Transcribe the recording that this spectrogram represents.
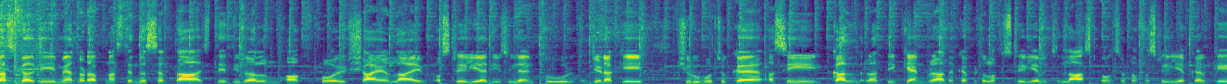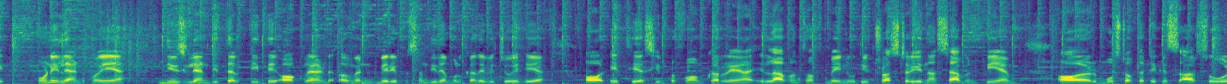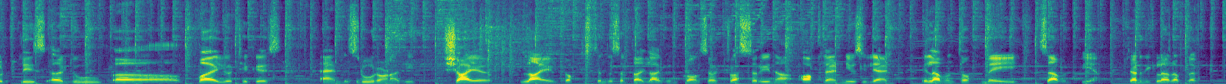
ਸਤਿ ਸ਼੍ਰੀ ਅਕਾਲ ਜੀ, ਮੈਂ ਤੁਹਾਡਾ ਆਪਣਾ ਸਤਿੰਦਰ ਸਰਤਾਜ ਤੇ ਦੀ ਰਲਮ ਆਫ ਪੋਇਟ ਸ਼ਾਇਰ live Australia New Zealand tour ਜਿਹੜਾ ਕਿ ਸ਼ੁਰੂ ਹੋ ਚੁੱਕਾ ਹੈ। ਅਸੀਂ ਕੱਲ ਰਾਤੀ ਕੈਨਬਰਾ ਦਾ ਕੈਪੀਟਲ ਆਫ ਆਸਟ੍ਰੇਲੀਆ ਵਿੱਚ ਲਾਸਟ ਕਨਸਰਟ ਆਫ ਆਸਟ੍ਰੇਲੀਆ ਕਰਕੇ ਹੁਣੇ ਲੈਂਡ ਹੋਏ ਆ ਨਿਊਜ਼ੀਲੈਂਡ ਦੀ ਧਰਤੀ ਤੇ ਆਕਲੈਂਡ ਮੈਨ- ਮੇਰੇ ਪਸੰਦੀਦਾ ਮੁਲਕਾਂ ਦੇ ਵਿੱਚੋਂ ਇਹ ਹੈ। ਔਰ ਇੱਥੇ ਅਸੀਂ ਪਰਫਾਰਮ ਕਰ ਰਹੇ ਹਾਂ 11th ਆਫ ਮਈ ਨੂੰ ਦੀ ਟਰਸਟ ਅਰੀਨਾ 7 pm ਔਰ most of the tickets are sold please do buy your tickets and Zroor Rana Ji, Shire Live, Dr. Sindhu Sartaj Live in concert, Trust Arena, Auckland, New Zealand, 11th of May, 7 pm. Chardikla Rablak.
